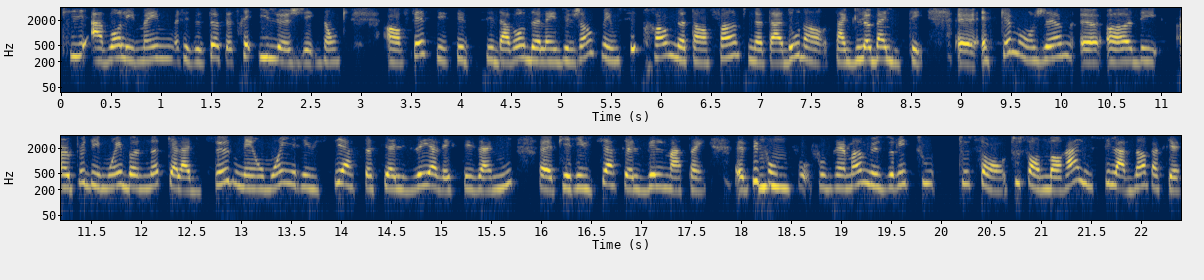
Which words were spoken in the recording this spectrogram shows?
puis avoir les mêmes résultats. Ce serait illogique. Donc, en fait, c'est d'avoir de l'indulgence, mais aussi prendre notre enfant puis notre ado dans sa globalité. Euh, Est-ce que mon jeune euh, a des un peu des moins bonnes notes qu'à l'habitude, mais au moins il réussit à socialiser avec ses amis, euh, puis il réussit à se lever le matin. Euh, il faut, mm-hmm. faut, faut, vraiment mesurer tout, tout son, tout son moral aussi là-dedans parce que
